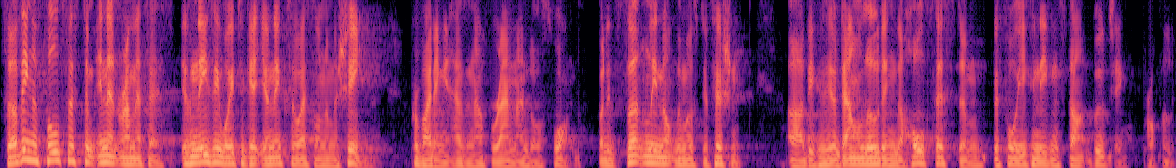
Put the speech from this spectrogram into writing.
Serving a full system in NetRAMFS is an easy way to get your NixOS on a machine, providing it has enough RAM and or swap, but it's certainly not the most efficient uh, because you're downloading the whole system before you can even start booting properly.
